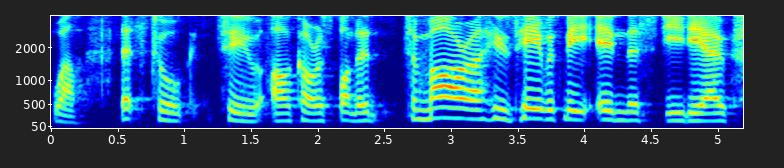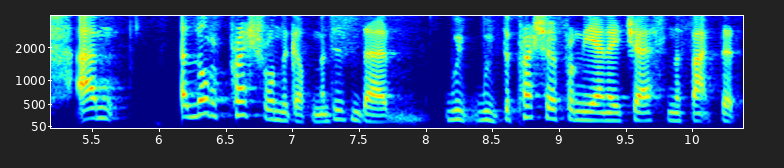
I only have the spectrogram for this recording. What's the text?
Well, let's talk to our correspondent, Tamara, who's here with me in the studio. Um, a lot of pressure on the government, isn't there? We've, we've the pressure from the NHS and the fact that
